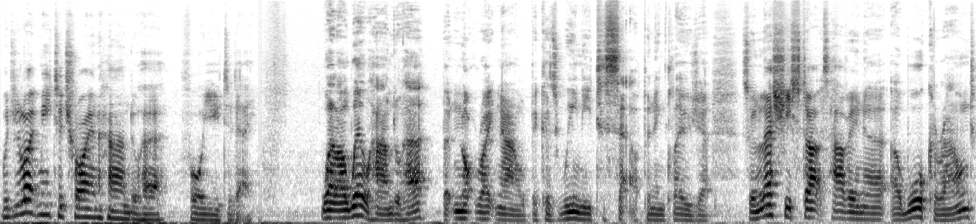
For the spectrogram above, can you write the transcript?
Would you like me to try and handle her for you today? Well, I will handle her, but not right now because we need to set up an enclosure. So unless she starts having a, a walk around,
